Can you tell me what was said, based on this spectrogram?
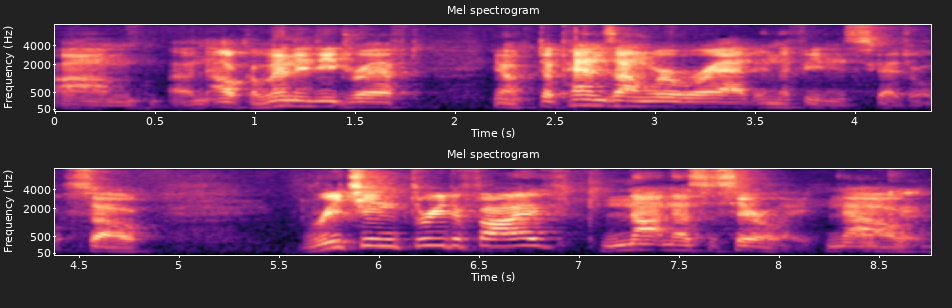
um, an alkalinity drift. You know, depends on where we're at in the feeding schedule. So, reaching three to five, not necessarily. Now, Okay.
